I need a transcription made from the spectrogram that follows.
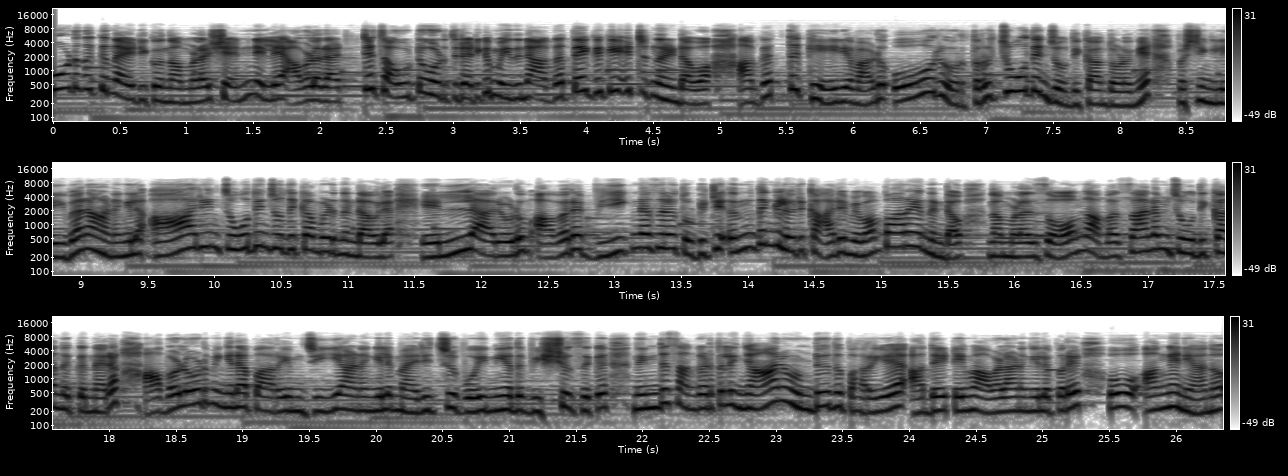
സംസാരിച്ചോട് നിൽക്കുന്നതായിരിക്കും നമ്മളെ ഷെന്നില്ലേ അവളൊരൊറ്റ ചവിട്ട് കൊടുത്തിട്ടായിരിക്കും ഇതിനകത്തേക്ക് കയറ്റുന്നുണ്ടാവുക. അകത്ത് കയറിയപാട് ഓരോരുത്തർ ചോദ്യം ചോദിക്കാൻ തുടങ്ങി. പക്ഷേങ്കിൽ ഇവനാണെങ്കിൽ ആരെയും ചോദ്യം ചോദിക്കാൻ വിടുന്നുണ്ടാവില്ല. എല്ലാവരോടും അവരെ വീക്ക്നെസ്സിൽ തൊട്ടിട്ട് എന്തെങ്കിലും ഒരു കാര്യം ഇവൻ പറയുന്നുണ്ടാവും. നമ്മളെ സോങ് അവസാനം ചോദിക്കാൻ നിൽക്കുന്നേരം അവളോടും ഇങ്ങനെ പറയും. ജി ആണെങ്കിൽ മരിച്ചു പോയി നീ അത് വിശ്വസിക്ക്. നിന്റെ സങ്കടത്തിൽ ഞാനും ഉണ്ട് എന്ന് പറയേ. അതേ ടൈം അവളാണെങ്കിൽ പറയും ഓ അങ്ങനെയാണോ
